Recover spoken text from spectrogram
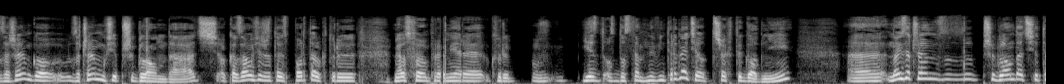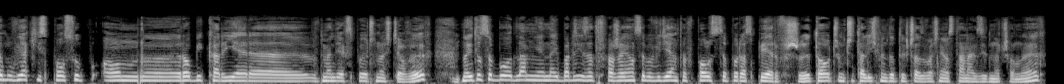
Zacząłem go, zacząłem mu się przyglądać. Okazało się, że to jest portal, który miał swoją premierę, który jest dostępny w internecie od trzech tygodni. E, no i zacząłem przyglądać się temu, w jaki sposób on e, robi karierę w mediach społecznościowych. No i to, co było dla mnie najbardziej zatrważające, bo widziałem to w Polsce po raz pierwszy, to o czym czytaliśmy dotychczas właśnie o Stanach Zjednoczonych,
